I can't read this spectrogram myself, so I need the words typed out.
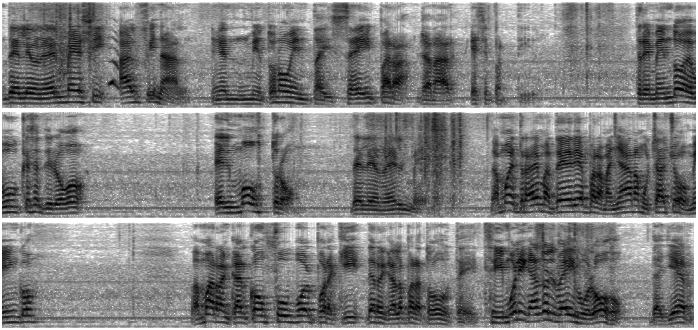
de Leonel Messi al final. En el minuto 96 para ganar ese partido. Tremendo debut que se tiró el monstruo de Leonel Messi. Vamos a entrar en materia para mañana, muchachos, domingo. Vamos a arrancar con fútbol por aquí de regalo para todos ustedes. Seguimos ligando el béisbol, ojo, de ayer.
